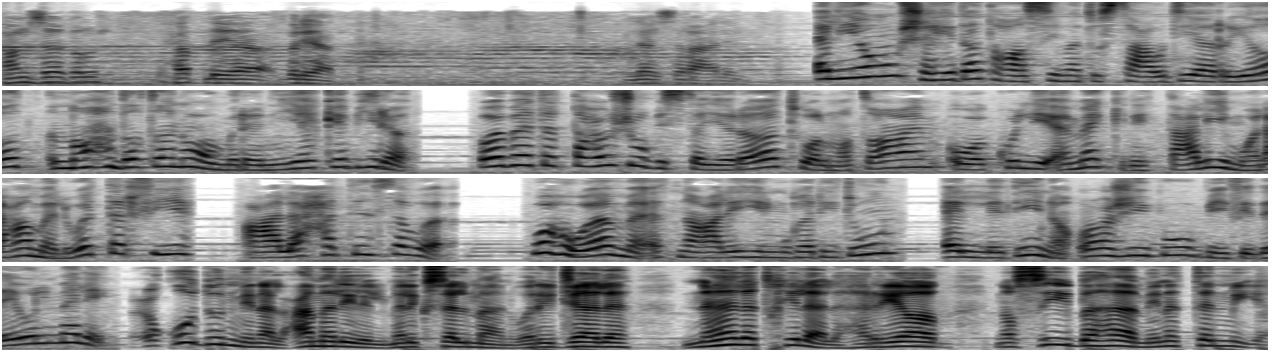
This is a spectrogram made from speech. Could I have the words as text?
خمسة قروش حط لي بريال الله يسر عليك. اليوم شهدت عاصمة السعودية الرياض نهضة عمرانية كبيرة وباتت تعج بالسيارات والمطاعم وكل أماكن التعليم والعمل والترفيه على حد سواء وهو ما أثنى عليه المغردون الذين أعجبوا بفيديو الملك. عقود من العمل للملك سلمان ورجاله نالت خلالها الرياض نصيبها من التنمية.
